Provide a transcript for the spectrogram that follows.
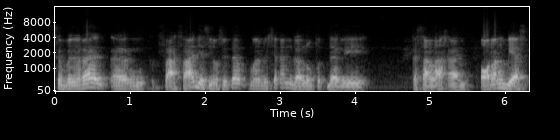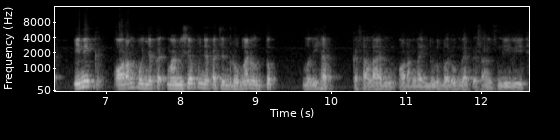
sebenarnya eh, sah saja sih maksudnya manusia kan nggak luput dari kesalahan. Orang biasa ini orang punya manusia punya kecenderungan untuk melihat kesalahan orang lain dulu baru melihat kesalahan sendiri.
